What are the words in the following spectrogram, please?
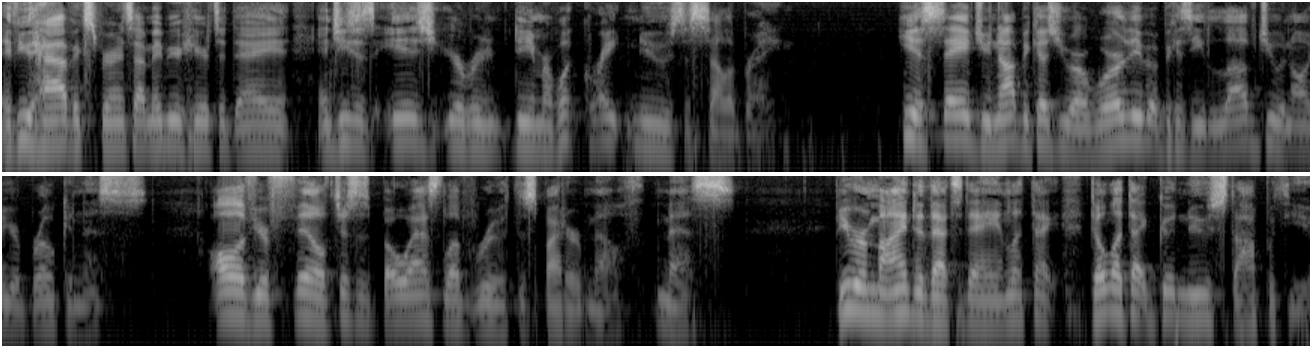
If you have experienced that, maybe you're here today and Jesus is your Redeemer, what great news to celebrate. He has saved you not because you are worthy, but because he loved you in all your brokenness, all of your filth, just as Boaz loved Ruth despite her mess. Be reminded of that today and let that, don't let that good news stop with you.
